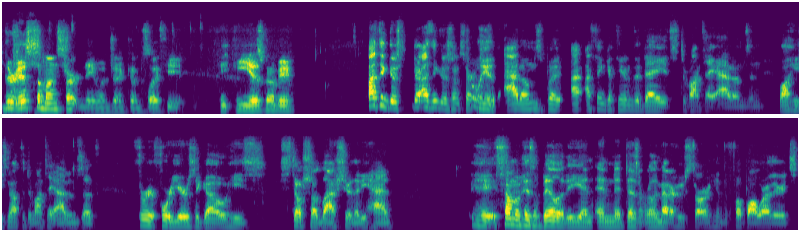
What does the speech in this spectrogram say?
There is some uncertainty with Jacobs. Like he he, he is going to be. I think there's I think there's uncertainty with Adams, but I, I think at the end of the day, it's Davante Adams, and while he's not the Davante Adams of three or four years ago, he's still showed last year that he had hi- some of his ability, and and it doesn't really matter who's throwing him the football, whether it's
